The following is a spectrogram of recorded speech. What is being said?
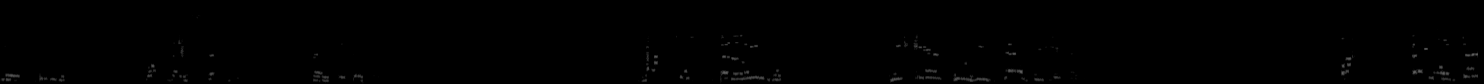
will do what they say they will do. Not just believing He is who He says He is, what they will do,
